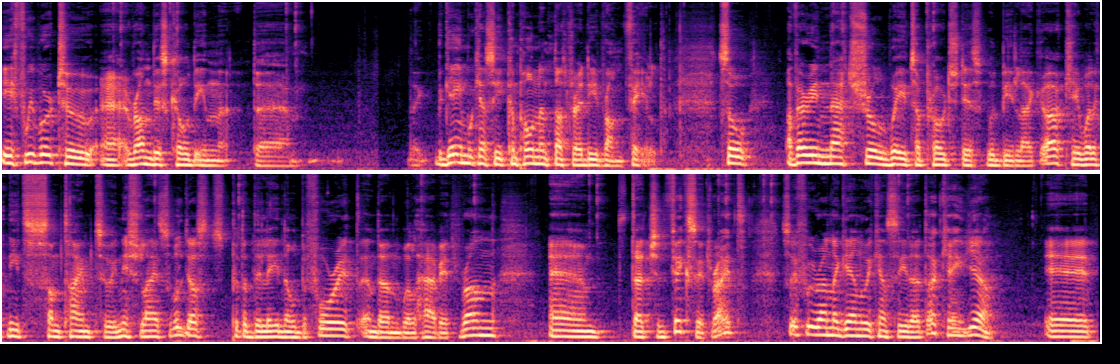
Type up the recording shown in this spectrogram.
if we were to uh, run this code in the the, the game we can see component not ready, run failed. So a very natural way to approach this would be like, okay, well, it needs some time to initialize. So we'll just put a delay node before it and then we'll have it run and that should fix it, right? So if we run again, we can see that, okay, yeah, it,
